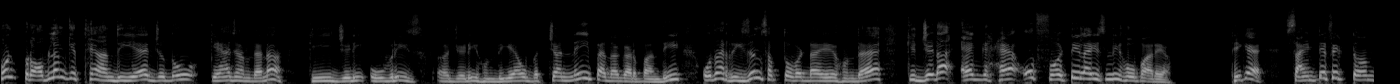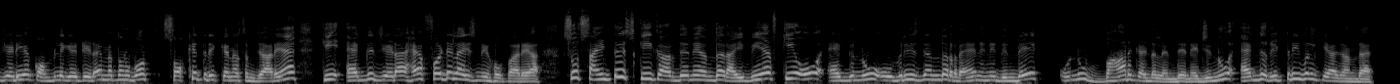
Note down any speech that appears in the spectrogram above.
ਹੁਣ ਪ੍ਰੋਬਲਮ ਕਿੱਥੇ ਆਂਦੀ ਹੈ, ਜਦੋਂ ਕਿਹਾ ਜਾਂਦਾ ਨਾ ਕਿ ਜਿਹੜੀ ਓਵਰੀਜ਼ ਜਿਹੜੀ ਹੁੰਦੀ ਹੈ, ਉਹ ਬੱਚਾ ਨਹੀਂ ਪੈਦਾ ਕਰ ਪਾਉਂਦੀ, ਉਹਦਾ ਰੀਜ਼ਨ ਸਭ ਤੋਂ ਵੱਡਾ ਇਹ ਹੁੰਦਾ ਹੈ ਕਿ ਜਿਹੜਾ ਐਗ ਹੈ, ਉਹ ਫਰਟੀਲਾਈਜ਼ ਨਹੀਂ ਹੋ ਪਾ ਰਿਹਾ। ਠੀਕ ਹੈ? ਸਾਇੰਟਿਫਿਕ ਟਰਮ ਜਿਹੜੀ ਹੈ ਕੰਪਲਿਕੇਟਿਡ ਹੈ। ਮੈਂ ਤੁਹਾਨੂੰ ਬਹੁਤ ਸੌਖੇ ਤਰੀਕੇ ਨਾਲ ਸਮਝਾ ਰਿਹਾ ਕਿ ਐਗ ਜਿਹੜਾ ਹੈ ਫਰਟੀਲਾਈਜ਼ ਨਹੀਂ ਹੋ ਪਾ ਰਿਹਾ। ਸੋ ਸਾਇੰਟਿਸਟ ਕੀ ਕਰਦੇ ਨੇ ਅੰਦਰ? ਆਈਵੀਐਫ ਕਿ ਉਹ ਐਗ ਨੂੰ ਓਵਰੀਜ਼ ਦੇ ਅੰਦਰ ਰਹਿਣ ਨਹੀਂ ਦਿੰਦੇ, ਉਹਨੂੰ ਬਾਹਰ ਕੱਢ ਲੈਂਦੇ ਨੇ, ਜਿਹਨੂੰ ਐਗ ਰਿਟਰੀਵਲ ਕਿਹਾ ਜਾਂਦਾ ਹੈ।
